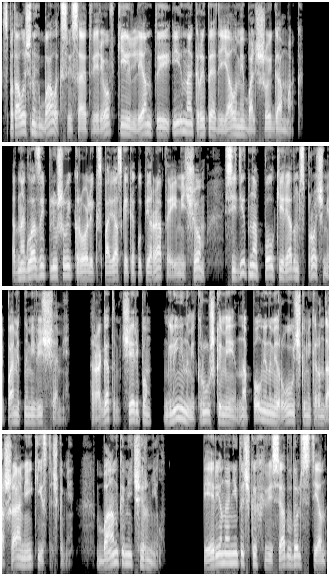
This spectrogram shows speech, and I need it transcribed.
С потолочных балок свисают веревки, ленты и накрытый одеялами большой гамак. Одноглазый плюшевый кролик с повязкой, как у пирата, и мечом сидит на полке рядом с прочими памятными вещами. Рогатым черепом, глиняными кружками, наполненными ручками, карандашами и кисточками, банками чернил. Перья на ниточках висят вдоль стен,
